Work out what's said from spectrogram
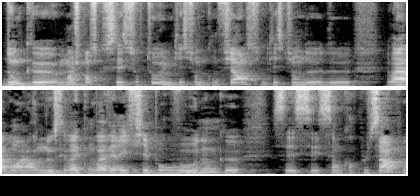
Donc euh, moi je pense que c'est surtout une question de confiance, une question de, de voilà bon alors nous c'est vrai qu'on va vérifier pour vous donc mm. euh, c'est c'est encore plus simple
